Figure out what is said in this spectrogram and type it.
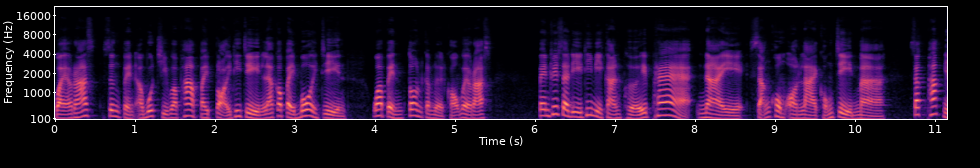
ไวรัส ซึ่งเป็นอาวุธชีวภาพไปปล่อยที่จีน แล้วก็ไปโบยจีน ว่าเป็นต้นกำเนิดของไวรัส เป็นทฤษฎีที่มีการเผยแพร่ในสังคมออนไลน์ของจีนมาสักพักใ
